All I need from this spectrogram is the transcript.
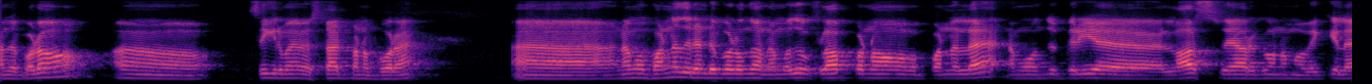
அந்த படம் சீக்கிரமாகவே ஸ்டார்ட் பண்ண போகிறேன் நம்ம பண்ணது ரெண்டு படம் தான். நம்ம எதுவும் ஃப்ளாப் பண்ணோம் பண்ணலை. நம்ம வந்து பெரிய லாஸ் யாருக்கும் நம்ம வைக்கல.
